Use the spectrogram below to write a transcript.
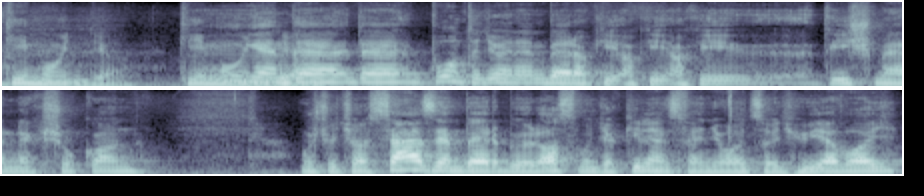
Ki mondja? Ki mondja? Igen, de, de pont egy olyan ember, aki, aki, aki ismernek sokan, most, hogyha száz emberből azt mondja 98, hogy hülye vagy,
